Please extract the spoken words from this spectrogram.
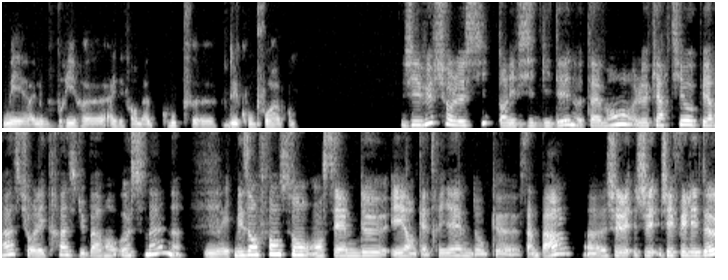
mais à l'ouvrir euh, à des formats de groupe euh, dès qu'on pourra. J'ai vu sur le site, dans les visites guidées notamment, le quartier opéra sur les traces du baron Haussmann. Mes enfants sont en CM2 et en quatrième, donc euh, ça me parle. Euh, J'ai fait les deux.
